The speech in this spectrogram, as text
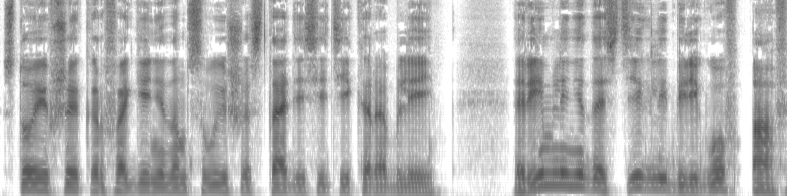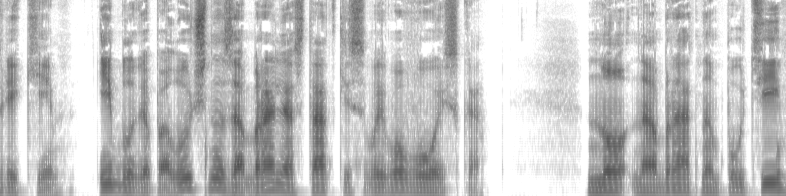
стоившее карфагенинам свыше 110 кораблей, римляне достигли берегов Африки и благополучно забрали остатки своего войска. Но на обратном пути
